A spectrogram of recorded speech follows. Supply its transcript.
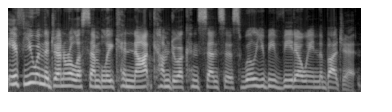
If you and the General Assembly cannot come to a consensus, will you be vetoing the budget?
